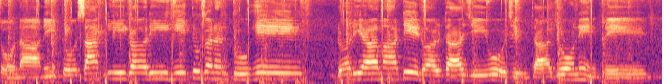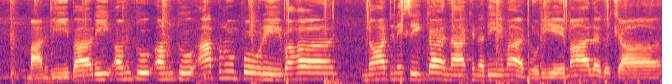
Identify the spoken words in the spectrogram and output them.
સોનાની તો સાંકડી ગરી હેતુ ગણંતુ હે. દોડ્યા માટે દોડતા જીવો જીવતા જોને પ્રેમ. માનવી ભારી અમઠું અમઠું આપણું ફોરે વહાર. નોટને સિક્કા નાખ નદીમાં ઢોળીએ માલગ ચાર.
